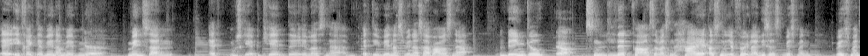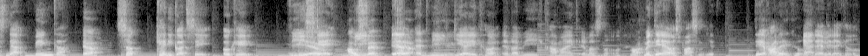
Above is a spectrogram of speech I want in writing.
er, ikke rigtig er venner med dem, Ja, men sådan, at måske er bekendte, eller sådan der, at det er venners venner, så har jeg bare været sådan der, vinket, ja, sådan lidt pause, og var sådan, hej, og sådan, jeg føler, at lige så, hvis man, hvis man sådan der vinker, ja. så kan de godt se, okay, vi, Vi skal, afstand. Vi, ja, Ja, at vi giver ikke hånd, eller vi krammer ikke, eller sådan noget. Nej, Men det er også bare sådan lidt, det er ret akavet. ja, det er lidt akavet.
